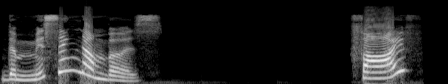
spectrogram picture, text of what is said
the missing numbers. 5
